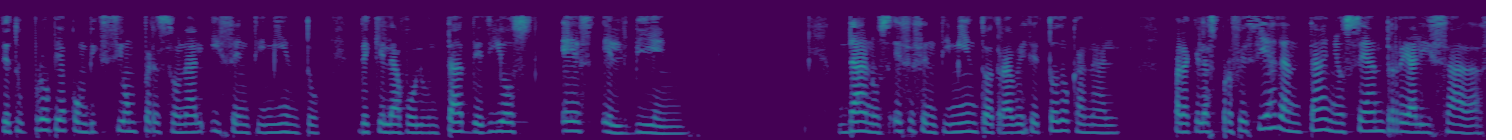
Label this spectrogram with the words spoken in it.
de tu propia convicción personal y sentimiento de que la voluntad de Dios es el bien. Danos ese sentimiento a través de todo canal para que las profecías de antaño sean realizadas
